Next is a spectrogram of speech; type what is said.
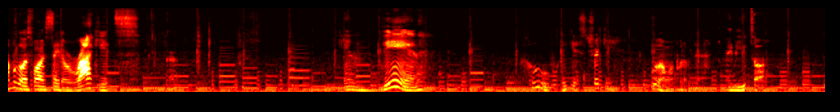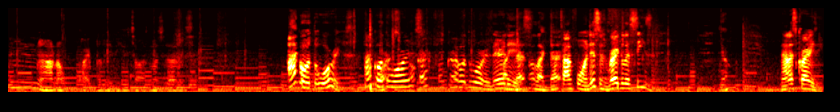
I'm gonna go as far as say the Rockets, Okay. and then who? It gets tricky. Who do I want to put up there? Maybe Utah. Mm, I don't quite believe in Utah as much as others. I go with the Warriors. I go with the Warriors. Okay, okay. I go with the Warriors. There like it is. That. I like that. Top four, and this is regular season. Yeah. Now that's crazy,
